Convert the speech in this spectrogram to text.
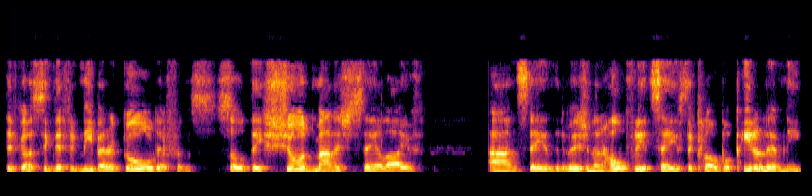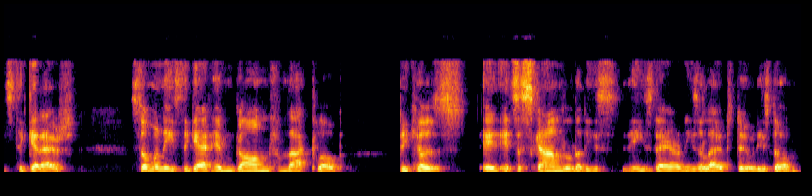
they've got a significantly better goal difference, so they should manage to stay alive and stay in the division, and hopefully it saves the club. But Peter Lim needs to get out. Someone needs to get him gone from that club because it, it's a scandal that he's he's there and he's allowed to do what he's done.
